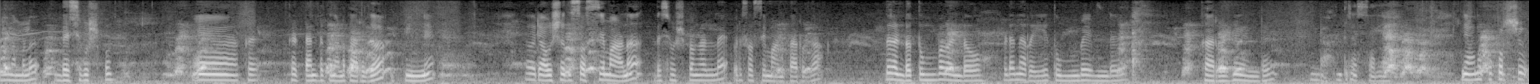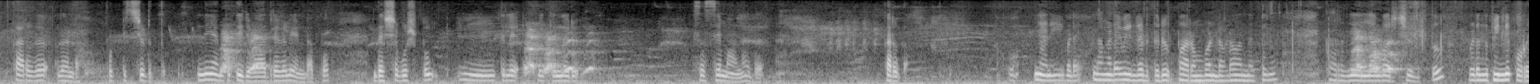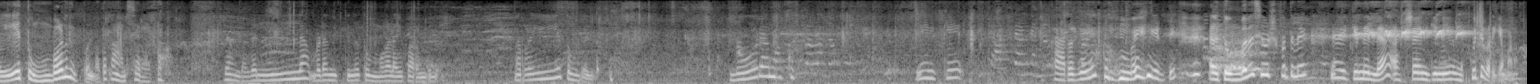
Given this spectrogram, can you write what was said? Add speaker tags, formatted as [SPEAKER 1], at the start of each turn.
[SPEAKER 1] നമ്മൾ ദശപുഷ്പം ഒക്കെ കെട്ടാനെടുക്കുന്നതാണ് കറുക. പിന്നെ ഒരു ഔഷധ സസ്യമാണ് ദശപുഷ്പങ്ങളിലെ ഒരു സസ്യമാണ് കറുക. ഇത് കണ്ടോ? തുമ്പ കണ്ടോ? ഇവിടെ നിറയെ തുമ്പയുണ്ട് കറുകയുണ്ട്. ഉണ്ടോ എന്ത് രസമല്ലേ? ഞാനപ്പോൾ കുറച്ച് കറുക ഇതുണ്ടോ പൊട്ടിച്ചെടുത്തു. ഇനി ഞങ്ങൾക്ക് തിരുവാതിരകളിയുണ്ട്. അപ്പോൾ ദശപുഷ്പം ത്തിൽ വയ്ക്കുന്നൊരു സസ്യമാണ് ഇത് കറുക. അപ്പോൾ ഞാൻ ഇവിടെ ഞങ്ങളുടെ വീടിന്റെ അടുത്തൊരു പറമ്പുണ്ട്. അവിടെ വന്നിട്ട് ഞാൻ കറുകയെല്ലാം പറിച്ചെടുത്തു. ഇവിടെ നിന്ന് പിന്നെ കുറേ തുമ്പുകൾ നിൽപ്പുണ്ട് അത് കാണിച്ചു തരാം കേട്ടോ ഇതുണ്ട്. അതെല്ലാം ഇവിടെ നിൽക്കുന്ന തുമ്പുകളായി പറമ്പിൽ നിറയെ തുമ്പുണ്ട്. ദൂരം നോക്കും. എനിക്ക് കറുകയും തുമ്പയും കിട്ടി. അത് തുമ്പത് സൂക്ഷ്മത്തിൽ ഞാൻ വയ്ക്കുന്നില്ല പക്ഷേ എനിക്കിനി മുക്കുറ്റി പറിക്കാൻ വേണം.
